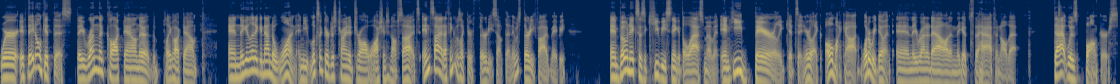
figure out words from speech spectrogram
where if they don't get this, they run the clock down, the the play clock down, and they let it get down to one. And it looks like they're just trying to draw Washington off sides. Inside, I think it was like they're 30 something. It was 35 maybe. And Bo Nix does a QB sneak at the last moment, and he barely gets it. And you're like, oh my God, what are we doing? And they run it out and they get to the half and all that. That was bonkers.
